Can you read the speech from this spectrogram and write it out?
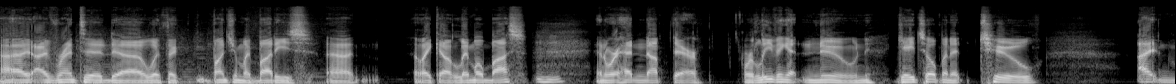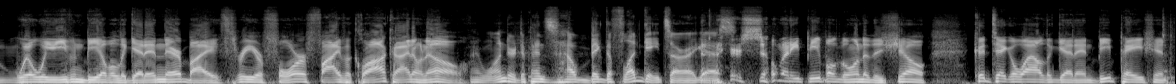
I, I've rented uh, with a bunch of my buddies, uh, like a limo bus, and we're heading up there. We're leaving at noon. Gates open at two. I, will we even be able to get in there by three or four or five o'clock? I don't know. I wonder. Depends how big the floodgates are, I guess. There's so many people going to the show. Could take a while to get in. Be patient.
